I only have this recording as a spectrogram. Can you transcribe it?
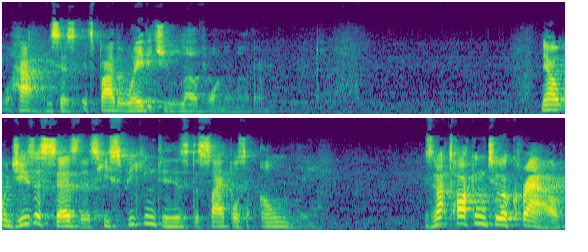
Well, how? He says, It's by the way that you love one another. Now, when Jesus says this, he's speaking to his disciples only. He's not talking to a crowd.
